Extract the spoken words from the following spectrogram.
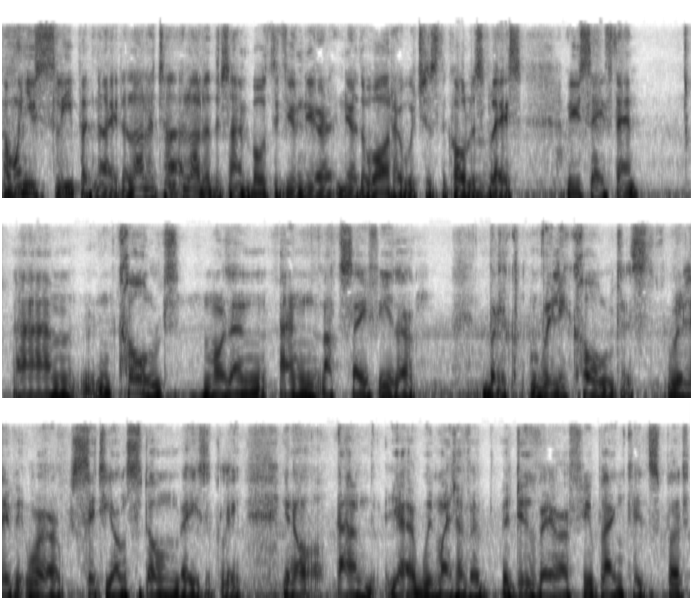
And when you sleep at night, a lot of time, a lot of the time, both of you near near the water, which is the coldest mm. place, are you safe then? Um, cold more than and not safe either. But really cold. It's we're a city on stone, basically. You know, and yeah, we might have a, a duvet or a few blankets, but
